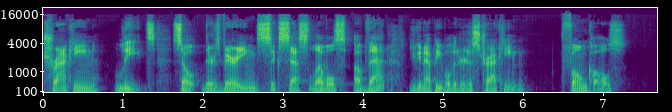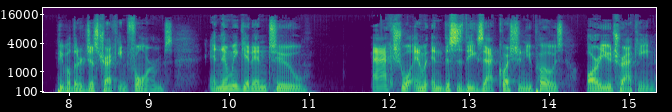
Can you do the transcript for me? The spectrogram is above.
tracking leads. So there's varying success levels of that. You can have people that are just tracking phone calls, people that are just tracking forms, and then we get into actual, and, and this is the exact question you pose are you tracking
